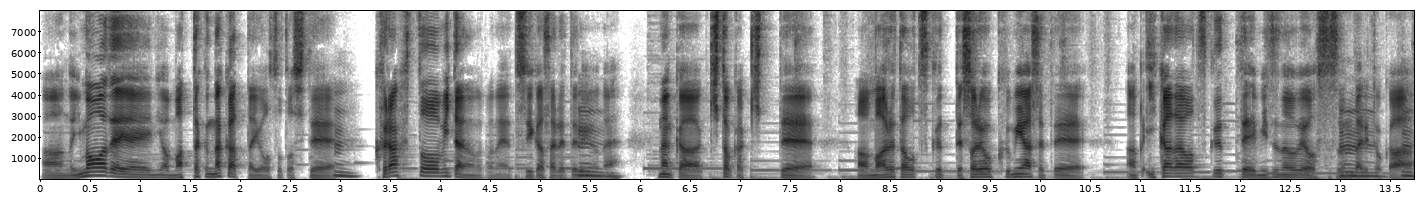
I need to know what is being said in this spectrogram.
あの、今までには全くなかった要素として、うんクラフトみたいなのがね、追加されてるよね。なんか木とか切って、あの丸太を作って、それを組み合わせて、なんかイカダを作って水の上を進んだりとか、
